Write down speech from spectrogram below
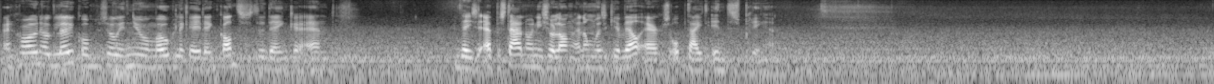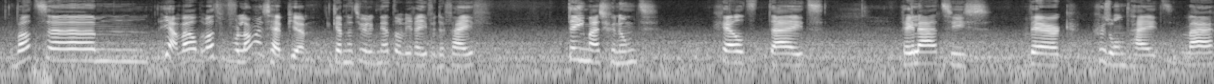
En gewoon ook leuk om zo in nieuwe mogelijkheden en kansen te denken. En deze app bestaat nog niet zo lang en om eens een keer wel ergens op tijd in te springen. Wat, um, ja, wat, wat voor verlangens heb je? Ik heb natuurlijk net alweer even de vijf thema's genoemd: geld, tijd, relaties, werk, gezondheid. Waar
